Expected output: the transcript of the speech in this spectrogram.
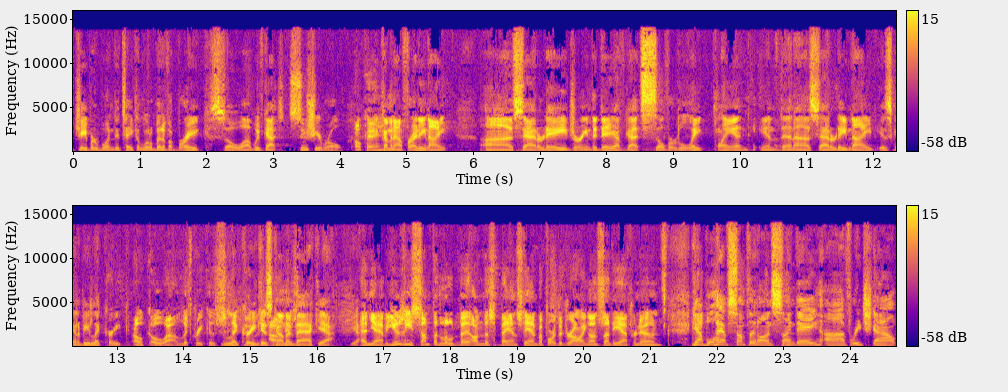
Jay Bird wanted to take a little bit of a break, so uh, we've got sushi roll. Okay. coming out Friday night. Uh, Saturday during the day, I've got Silver Lake planned, and then uh, Saturday night is going to be Lick Creek. Oh, oh wow! Lick Creek is Lick Creek is coming obviously. back. Yeah, yeah. And you have usually something a little bit on the bandstand before the drawing on Sunday afternoon. Yeah, we'll have something on Sunday. Uh, I've reached out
